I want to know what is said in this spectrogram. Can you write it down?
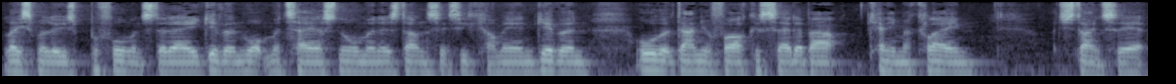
Lees-Melou's performance today, given what Mathias Normann has done since he's come in, given all that Daniel Farke has said about Kenny McLean. I just don't see it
